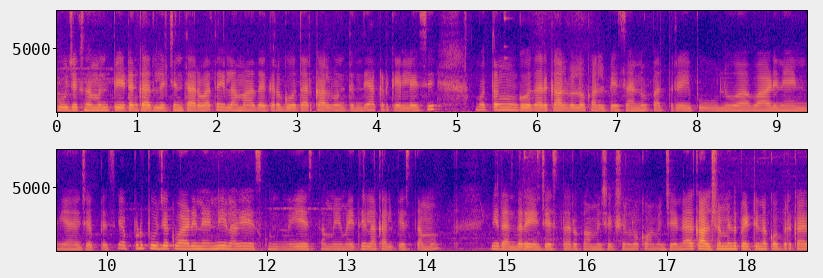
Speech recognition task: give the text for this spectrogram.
పూజకు సంబంధించి పీఠం కదిలిచ్చిన తర్వాత ఇలా మా దగ్గర గోదావరి కాలువ ఉంటుంది. అక్కడికి వెళ్ళేసి మొత్తం గోదావరి కాలువలో కలిపేశాను. పత్రి పువ్వులు వాడినవన్నీ అని చెప్పేసి ఎప్పుడు పూజకు వాడినవన్నీ ఇలాగే వేసుకుంటాం వేస్తాం. మేమైతే ఇలా కలిపేస్తాము. మీరందరూ ఏం చేస్తారు? కామెంట్ సెక్షన్లో కామెంట్ చేయండి. ఆ కలశం మీద పెట్టిన కొబ్బరికాయ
